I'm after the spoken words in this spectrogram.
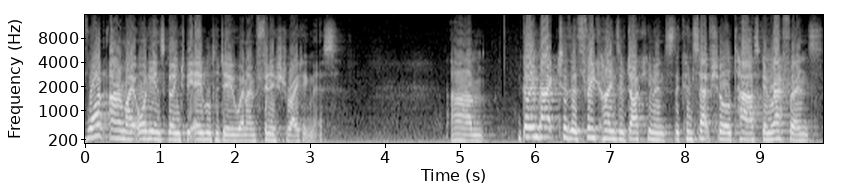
what are my audience going to be able to do when I'm finished writing this? Um, going back to the three kinds of documents, the conceptual, task, and reference,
